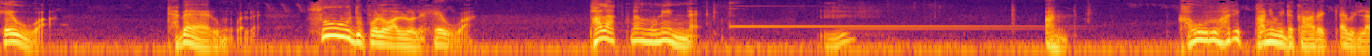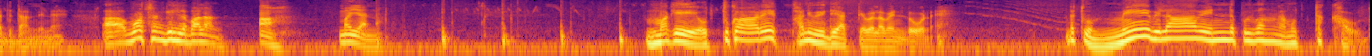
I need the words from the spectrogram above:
හෙව්වා. ටැබෑරුම්වල සූදු පොළොවල්වල හෙව්වා. පලක් නං උනෙන්න. අන් කවුරු හරි පනිවිඩකාරෙක් ඇවිල්ලද දන්නේ නෑ. වොටසන් ගිහිල බලන්න. ම යන්න. මගේ ඔත්තුකාරයෙක් පනිවිඩයක් එවල වෙන්ඩ ඕනෑ. නැතු මේ වෙලාව එන්න පුළුවන් අමුත්තක් කවුද.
